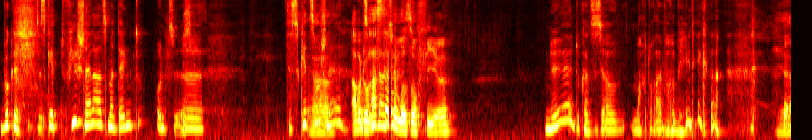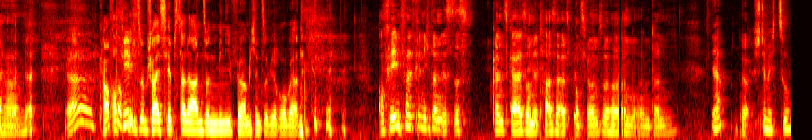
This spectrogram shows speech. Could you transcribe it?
Wirklich, das geht viel schneller, als man denkt. Und äh, das geht so Ja. schnell. Aber Das du hast ja immer so viel. Nö, du kannst es ja, mach doch einfach weniger. Ja. Ja, kauf Auf doch jeden in so einem scheiß Hipsterladen so ein Mini-Förmchen, so wie Robert. Auf jeden Fall finde ich dann ist es ganz geil, so eine Tasse als Portion zu haben und dann. Ja, Ja. stimme ich zu.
